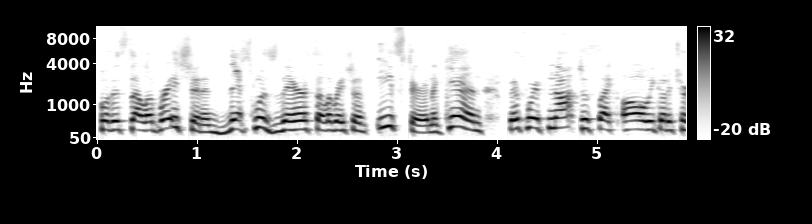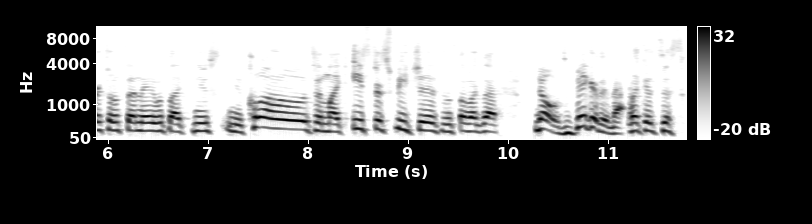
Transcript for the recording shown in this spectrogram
for the celebration. And this was their celebration of Easter. And again, that's where it's not just like, oh, we go to church on Sunday with like new, new clothes and like Easter speeches and stuff like that. No, it's bigger than that. Like it's this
